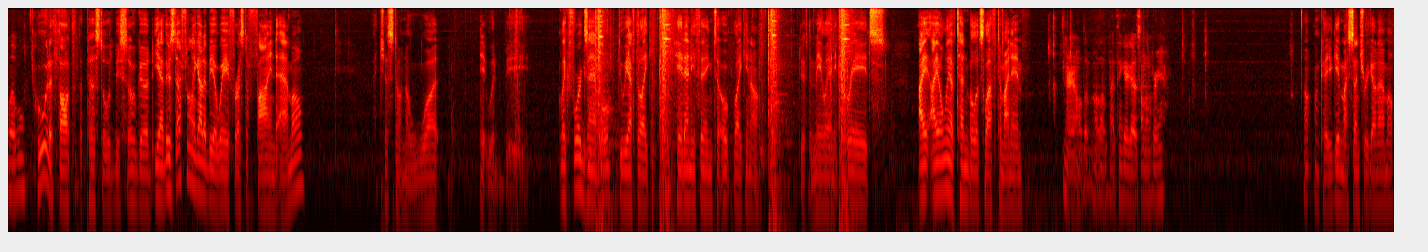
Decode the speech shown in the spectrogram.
Level. Who would have thought that the pistol would be so good? Yeah, there's definitely got to be a way for us to find ammo. I just don't know what it would be. Like, for example, do we have to, like, hit anything to open, like, you know, do we have to melee any crates? I, I only have 10 bullets left to my name. Alright, hold up, hold up. I think I got something for you. Oh, okay, you gave my sentry gun ammo.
